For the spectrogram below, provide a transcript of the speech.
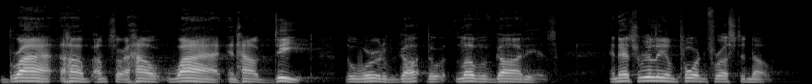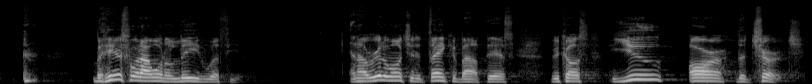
bright, how, I'm sorry, how wide and how deep the word of God, the love of God is. And that's really important for us to know. but here's what I want to leave with you. And I really want you to think about this because you are the church,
